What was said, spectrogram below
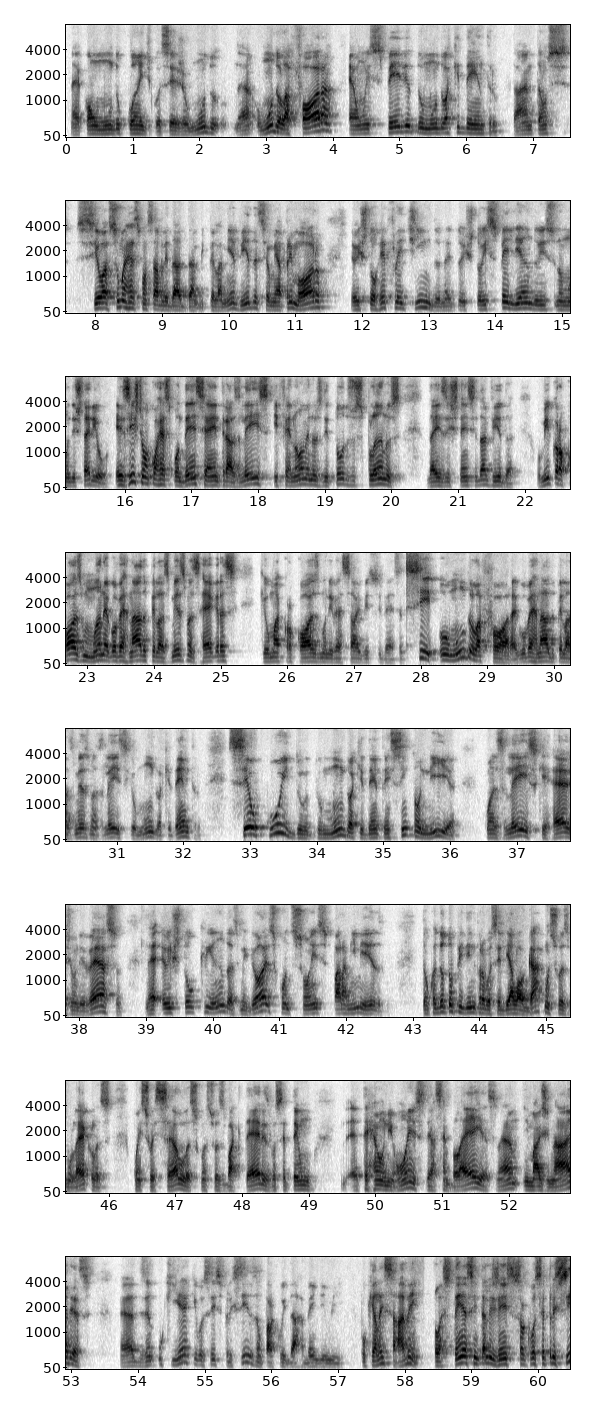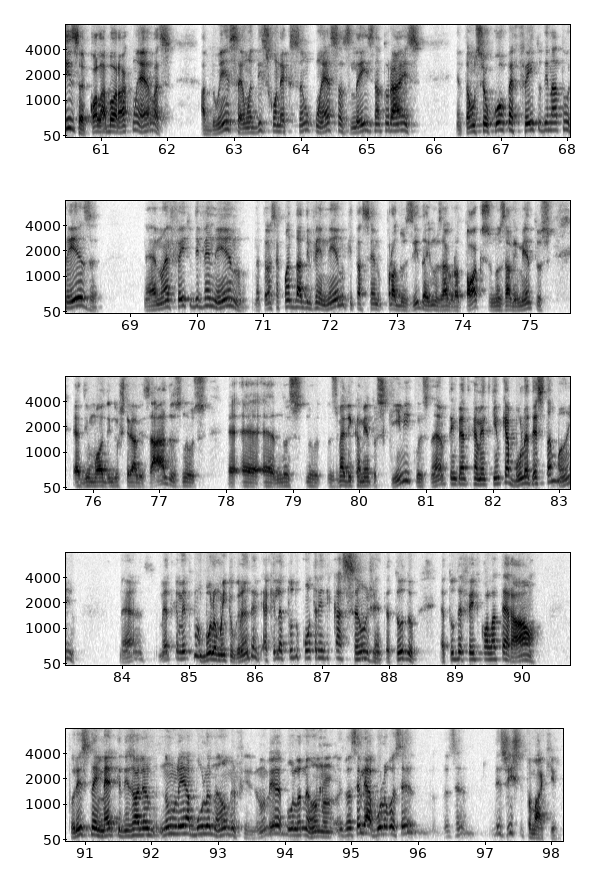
né, com o mundo quântico, ou seja, o mundo, né, o mundo lá fora é um espelho do mundo aqui dentro, tá? Então, se eu assumo a responsabilidade da, pela minha vida, se eu me aprimoro, eu estou refletindo, né, eu estou espelhando isso no mundo exterior. Existe uma correspondência entre as leis e fenômenos de todos os planos da existência da vida. O microcosmo humano é governado pelas mesmas regras que o macrocosmo universal e vice-versa. Se o mundo lá fora é governado pelas mesmas leis que o mundo aqui dentro, se eu cuido do mundo aqui dentro em sintonia com as leis que regem o universo, né, eu estou criando as melhores condições para mim mesmo. Então, quando eu estou pedindo para você dialogar com as suas moléculas, com as suas células, com as suas bactérias, você tem, um, é, ter reuniões, ter assembleias né, imaginárias, é, dizendo o que é que vocês precisam para cuidar bem de mim. Porque elas sabem, elas têm essa inteligência, só que você precisa colaborar com elas. A doença é uma desconexão com essas leis naturais. Então, o seu corpo é feito de natureza né, não é feito de veneno. Então, essa quantidade de veneno que está sendo produzida aí nos agrotóxicos, nos alimentos é, de um modo industrializados, nos, é, é, é nos, no, nos, medicamentos químicos, né? tem medicamento químico que a bula é desse tamanho. Né? Medicamento com uma bula muito grande, aquilo é tudo contraindicação, gente, é tudo, é tudo efeito colateral. Por isso tem médico que diz, olha, não lê a bula não, meu filho, não lê a bula não. não. Se você lê a bula, você, você desiste de tomar aquilo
